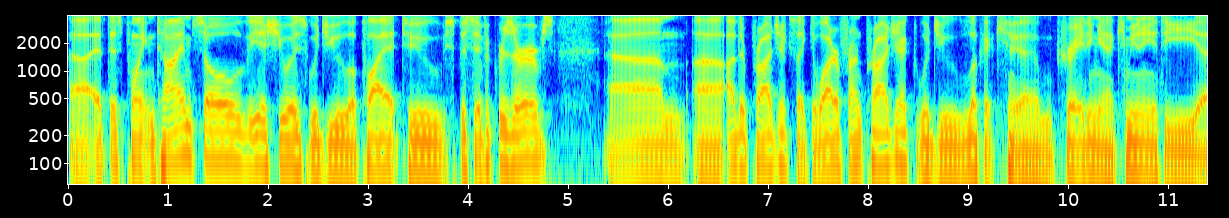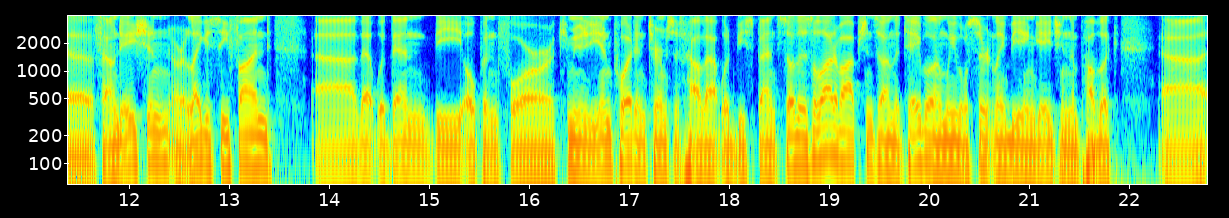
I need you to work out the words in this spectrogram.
Uh, at this point in time. So the issue is would you apply it to specific reserves? Um, uh, other projects like the waterfront project, would you look at um, creating a community uh, foundation or a legacy fund uh, that would then be open for community input in terms of how that would be spent? So there's a lot of options on the table, and we will certainly be engaging the public uh,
